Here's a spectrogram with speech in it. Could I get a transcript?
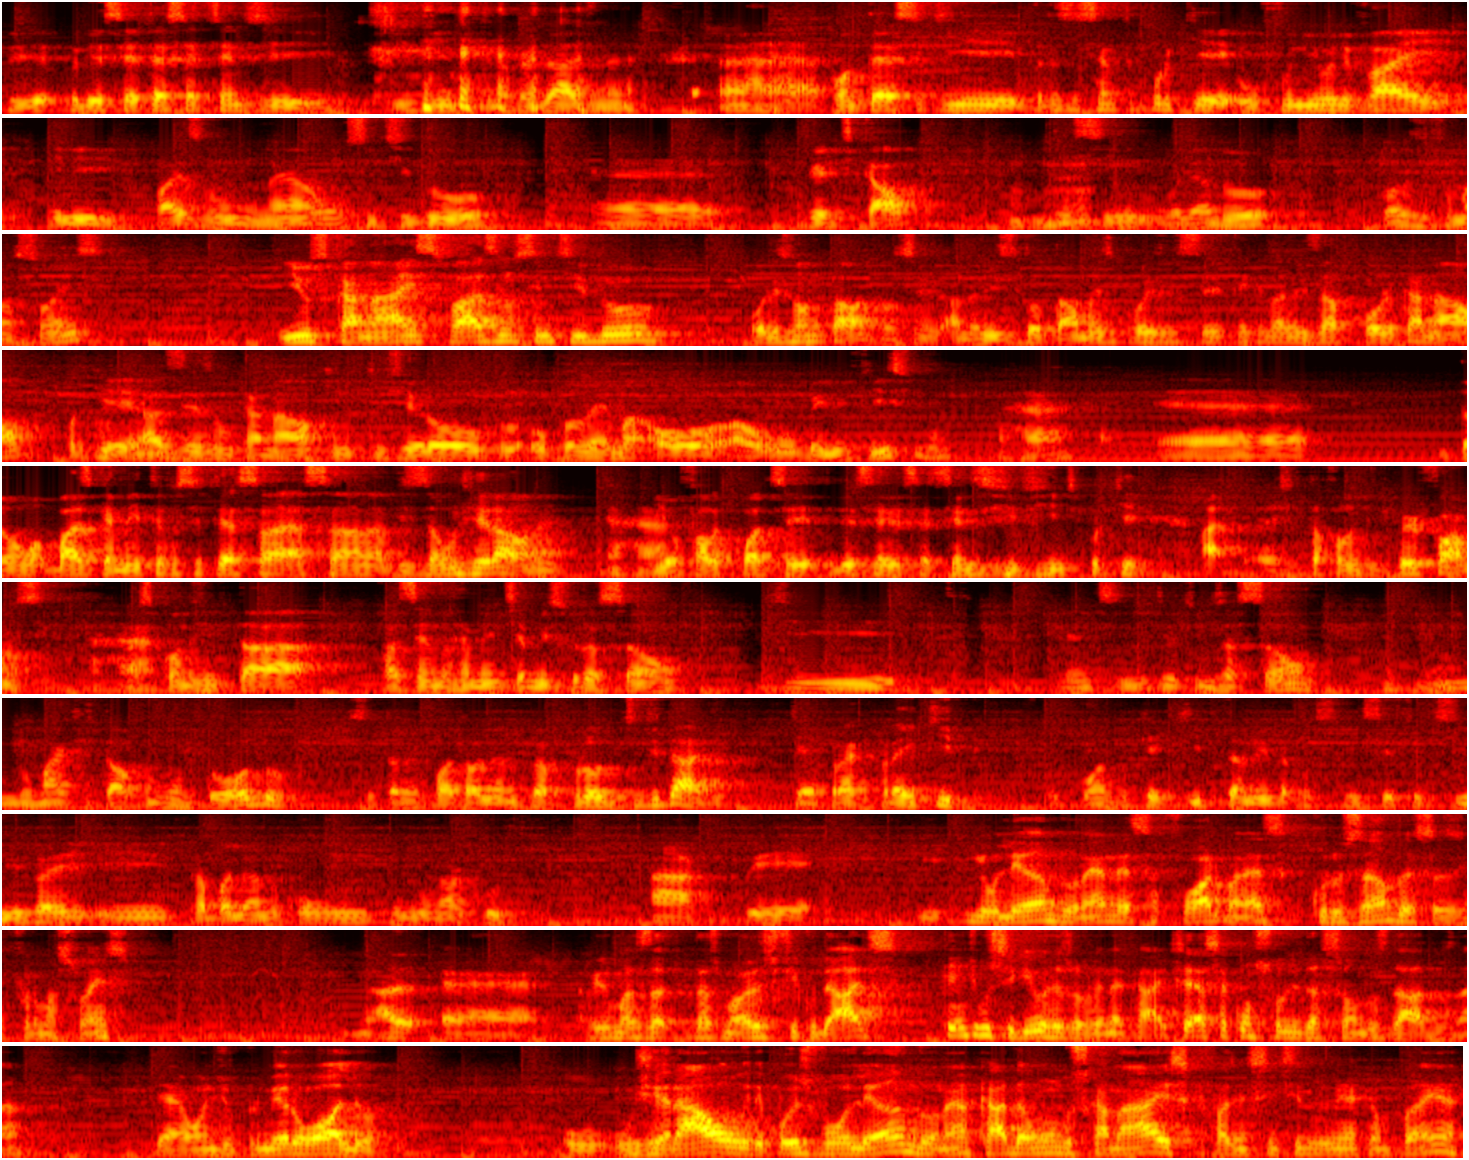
Podia, podia ser até 720, na verdade, né? É, acontece que 360 porque o funil ele vai, ele faz um, né, um sentido é, vertical, uhum. assim, olhando todas as informações, e os canais fazem um sentido horizontal. Então você analisa o total, mas depois você tem que analisar por canal, porque uhum. às vezes um canal que, que gerou o, o problema ou o benefício, né? Uhum. É, então, basicamente, é você ter essa, essa visão geral, né? Uhum. E eu falo que pode ser, poder ser 720 porque a, a gente está falando de performance, mas quando a gente está fazendo realmente a mensuração de, né, de, de, otimização uhum. do marketing digital como um todo, você também pode estar tá olhando para produtividade, que é para a equipe. O quanto que a equipe também está conseguindo ser efetiva e, e trabalhando com, com menor custo. Ah, e e, e olhando né, dessa forma, né, cruzando essas informações, é, uma das maiores dificuldades que a gente conseguiu resolver na Kite é essa consolidação dos dados, né? Que é onde eu primeiro olho o, o, geral e depois vou olhando né, cada um dos canais que fazem sentido na minha campanha.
